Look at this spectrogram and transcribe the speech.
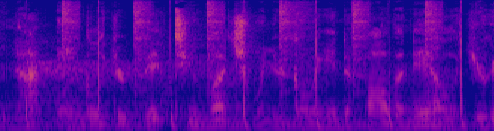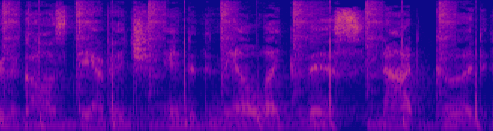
Do not angle your bit too much when you're going in to file the nail. You're going to cause damage into the nail like this. Not good.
